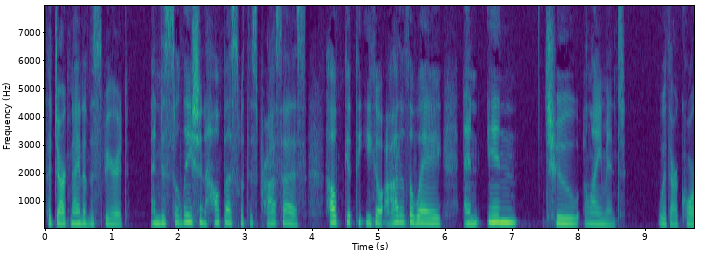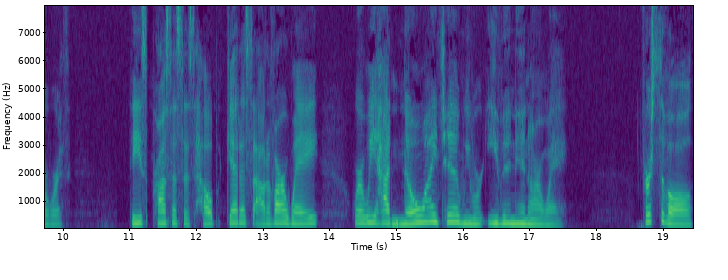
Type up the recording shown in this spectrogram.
The dark night of the spirit and distillation help us with this process, help get the ego out of the way and into alignment with our core worth. These processes help get us out of our way where we had no idea we were even in our way. First of all,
